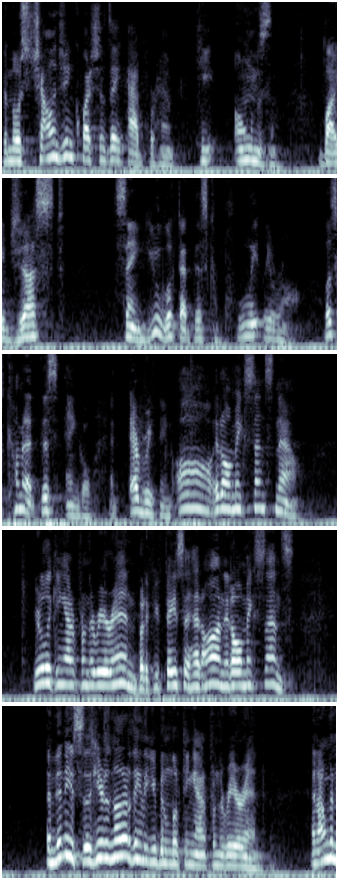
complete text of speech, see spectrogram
The most challenging questions they had for him, he owns them by just saying, You looked at this completely wrong. Let's come in at this angle and everything. Oh, it all makes sense now. You're looking at it from the rear end, but if you face it head on, it all makes sense. And then he says, Here's another thing that you've been looking at from the rear end and I'm going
